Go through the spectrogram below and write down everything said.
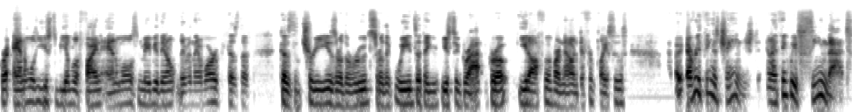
where animals used to be able to find animals, and maybe they don't live in there anymore because the because the trees or the roots or the weeds that they used to gra- grow eat off of are now in different places everything has changed. And I think we've seen that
